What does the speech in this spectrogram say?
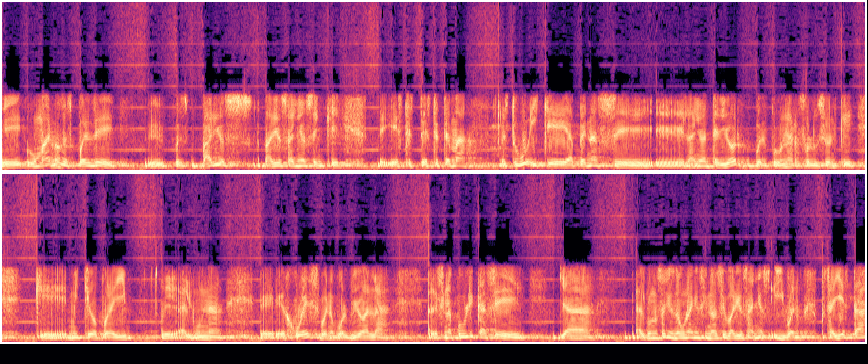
eh, Humanos después de eh, pues varios varios años en que este este tema estuvo y que apenas el año anterior bueno por una resolución que que emitió por ahí alguna juez bueno volvió a la a la escena pública hace ya algunos años, no un año, sino hace varios años. Y bueno, pues ahí está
